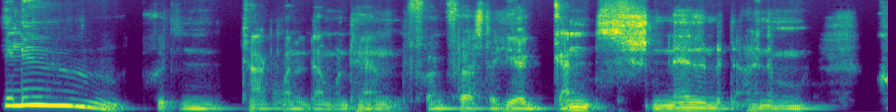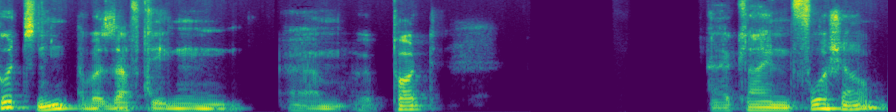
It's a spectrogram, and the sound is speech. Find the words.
Hallo, guten Tag, meine Damen und Herren. Frank Förster hier ganz schnell mit einem kurzen, aber saftigen ähm, Pod, einer kleinen Vorschau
